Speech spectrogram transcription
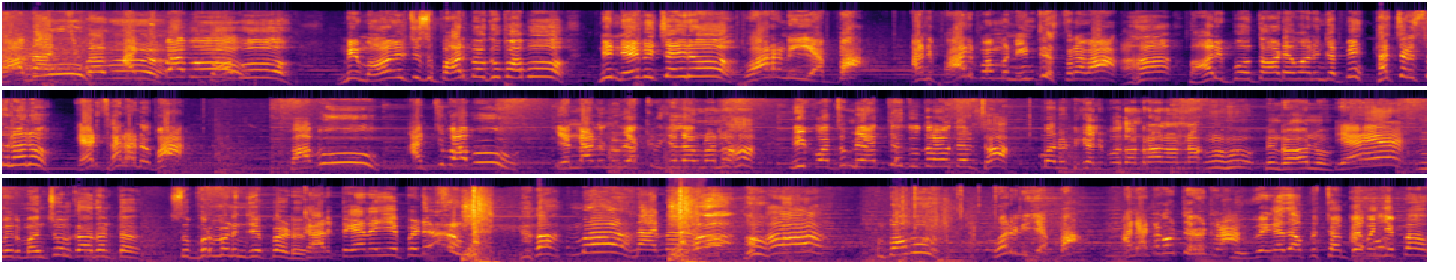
బాబు! బాబు! మీ మామూలు చూసి పారిపోకు బాబు. నిన్నేమిచ్చారు వారని అబ్బా అని పారిపోమ్మని ఇంటిస్తున్నావా పారిపోతాడేమోనని చెప్పి హెచ్చరిస్తున్నాను. ఏడ్చాను బా. బాబు అచ్చి బాబు ఎన్నాళ్ళు నువ్వు ఎక్కడికి వెళ్ళావు నాన్న? నీకోసం మేము ఎంత ఎదుగుతున్నావు తెలుసా? మన ఇంటికి వెళ్ళిపోదాం రా నాన్న. నేను రాను. ఏ? మీరు మంచోళ్ళు కాదంట. సుబ్రహ్మణ్యం చెప్పాడు. కరెక్ట్ గానే చెప్పాడు! బాబు! నీ అబ్బా అని అట్టగొట్టేమిట్రా నువ్వే కదా అప్పుడు చంపేమని చెప్పావు.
